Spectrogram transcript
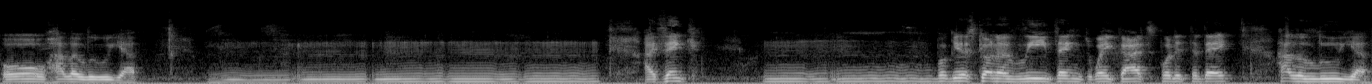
Oh, hallelujah. Mm-mm-mm-mm. I think mm-mm, we're just going to leave things the way God's put it today. Hallelujah.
